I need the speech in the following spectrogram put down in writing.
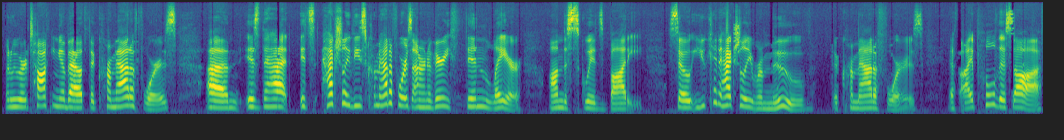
when we were talking about the chromatophores, um, is that it's actually these chromatophores are in a very thin layer on the squid's body. So you can actually remove the chromatophores. If I pull this off,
